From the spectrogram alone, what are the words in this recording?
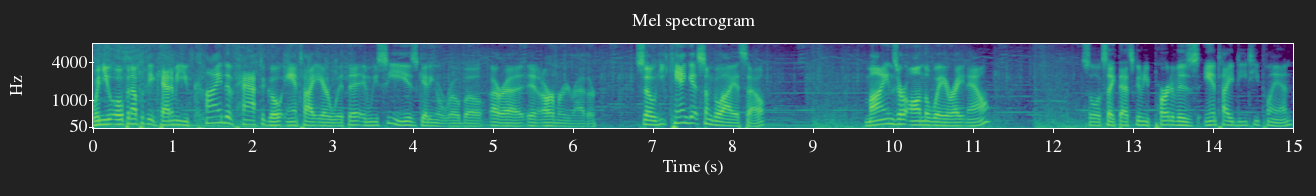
when you open up with the Academy, you kind of have to go anti-air with it, and we see he is getting a robo, or uh, an armory, rather. So he can get some Goliaths out. Mines are on the way right now. So it looks like that's going to be part of his anti-DT plan.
